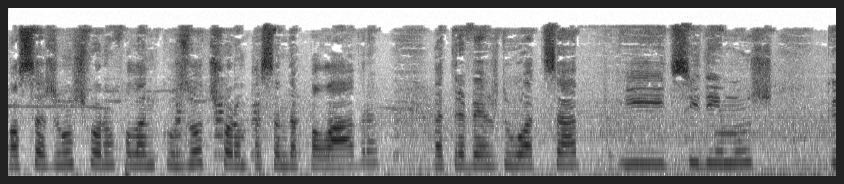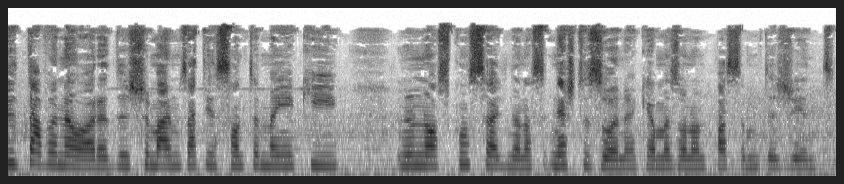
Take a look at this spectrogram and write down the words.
Ou seja, uns foram falando com os outros, foram passando a palavra através do WhatsApp e decidimos que estava na hora de chamarmos a atenção também aqui no nosso Conselho, nesta zona, que é uma zona onde passa muita gente.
